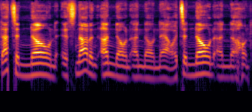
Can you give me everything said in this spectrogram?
That's a known, it's not an unknown unknown now. It's a known unknown.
